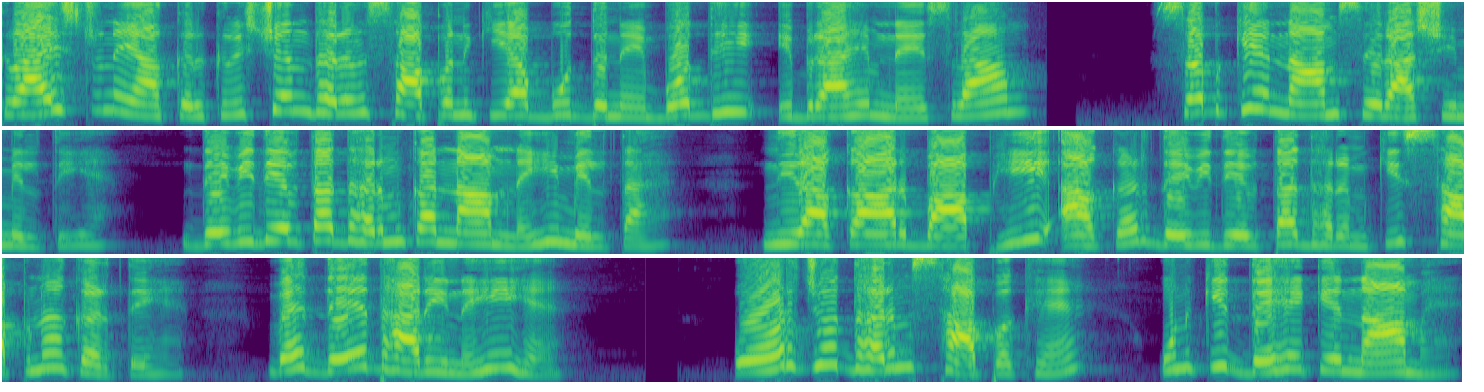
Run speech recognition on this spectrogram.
क्राइस्ट ने आकर क्रिश्चियन धर्म स्थापन किया, बुद्ध ने, बौद्धि, इब्राहिम ने, इस्लाम। सबके नाम से राशि मिलती है। देवी देवता धर्म का नाम नहीं मिलता है। निराकार बाप ही आकर देवी देवता धर्म की स्थापना करते हैं। वह देहधारी नहीं है। और जो धर्म स्थापक हैं, उनकी देह के नाम है।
